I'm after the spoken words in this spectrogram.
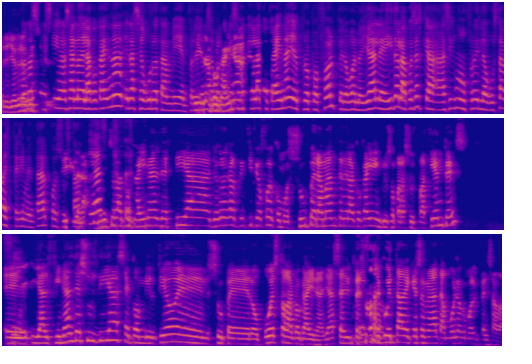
Pero yo creo No, no que... sé, sí, o sea, lo de la cocaína era seguro también, pero Sí, yo no la sé por qué cocaína- pensaba que era la cocaína y el propofol, pero bueno, ya he leído, la cosa es que a Sigmund Freud le gustaba experimentar con Sí, la- sustancias. de hecho, la cocaína, él decía, yo creo que al principio fue como súper amante de la cocaína, incluso para sus pacientes, Sí. eh, y al final de sus días se convirtió en súper opuesto a la cocaína. Ya se empezó a dar cuenta de que eso no era tan bueno como él pensaba.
